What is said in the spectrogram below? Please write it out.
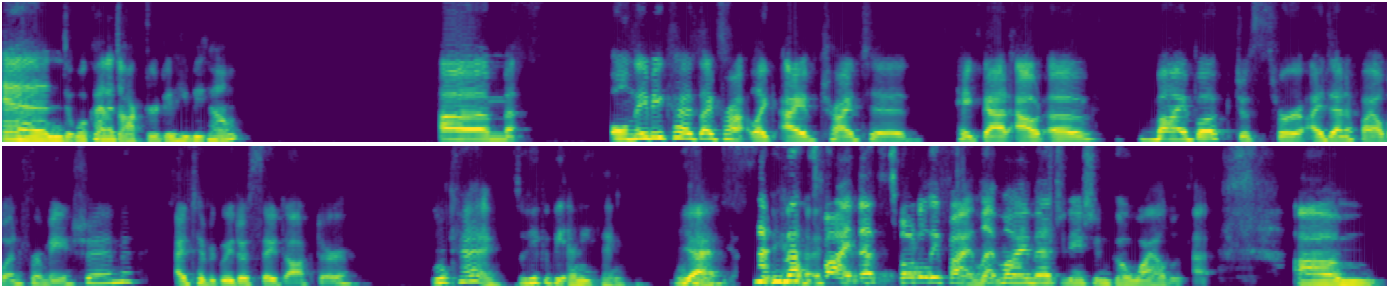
And what kind of doctor did he become? Um, only because I pro- like I've tried to take that out of my book just for identifiable information, I typically just say doctor. Okay. So he could be anything. Okay. Yes. That's yes. fine. That's totally fine. Let my imagination go wild with that. Um,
